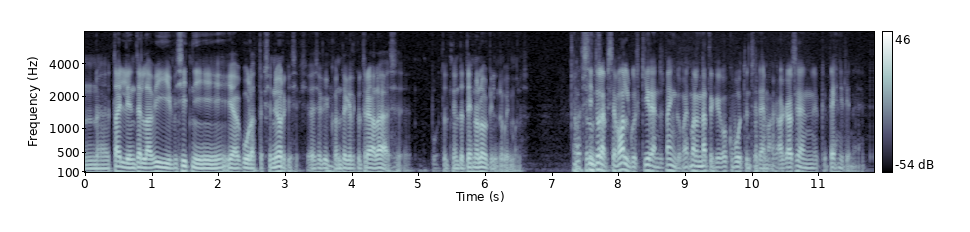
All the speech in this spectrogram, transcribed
on Tallinn, Tel Aviv, Sydney ja kuulatakse New Yorgis, eks ju, ja see kõik on mm. tegelikult reaalajas, puhtalt nii-öelda tehnoloogiline võimalus. No, siin tuleb see valguskiirendus mängu, ma olen natuke kokku puutunud selle teemaga, aga see on niisugune tehniline, et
